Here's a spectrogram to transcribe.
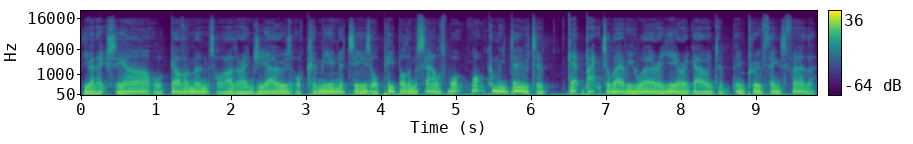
the UNHCR or governments or other NGOs or communities or people themselves, what, what can we do to get back to where we were a year ago and to improve things further?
